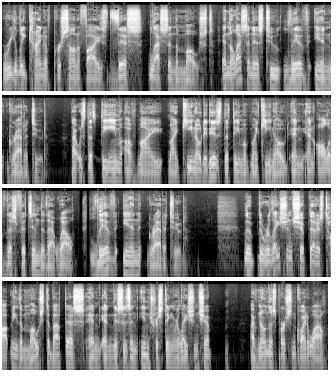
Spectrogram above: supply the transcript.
really kind of personifies this lesson the most. And the lesson is to live in gratitude. That was the theme of my my keynote. It is the theme of my keynote and and all of this fits into that well. Live in gratitude. The the relationship that has taught me the most about this and and this is an interesting relationship. I've known this person quite a while,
